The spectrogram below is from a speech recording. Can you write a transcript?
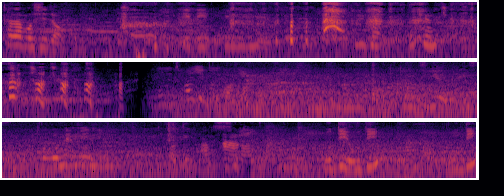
찾아보시죠. 몸 차이 있는 거 아니야? 뒤에 왜 있어? 저건 혜민이. 어디? 어디 어디?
